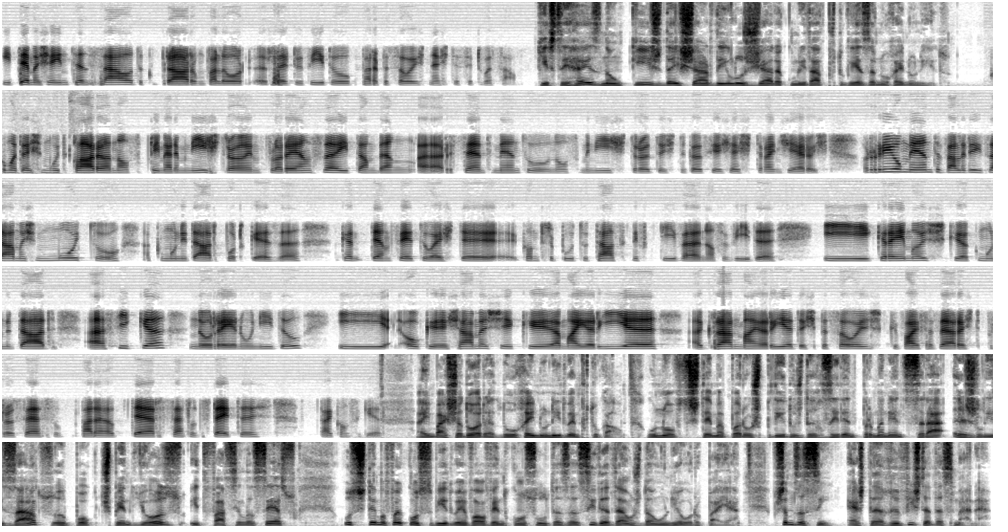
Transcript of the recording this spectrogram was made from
e temos a intenção de cobrar um valor reduzido para pessoas nesta situação. Kirsty Hayes não quis deixar de elogiar a comunidade portuguesa no Reino Unido como deixa muito claro o nosso primeiro-ministro em Florença e também uh, recentemente o nosso ministro dos Negócios Estrangeiros. Realmente valorizamos muito a comunidade portuguesa que tem feito este contributo tão significativo à nossa vida e queremos que a comunidade uh, fique no Reino Unido e o que achamos é que a maioria, a grande maioria das pessoas que vai fazer este processo para obter settled status vai conseguir. A embaixadora do Reino Unido em Portugal. O novo sistema para os pedidos de residente permanente será agilizado, pouco dispendioso e de fácil acesso. O sistema foi concebido envolvendo consultas a cidadãos da União Europeia. Fechamos assim esta revista da semana.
